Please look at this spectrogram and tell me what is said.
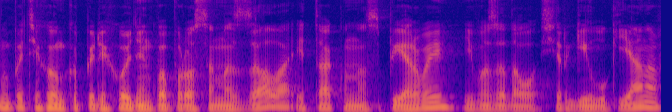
Мы потихоньку переходим к вопросам из зала. Итак, у нас первый. Его задал Сергей Лукьянов.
